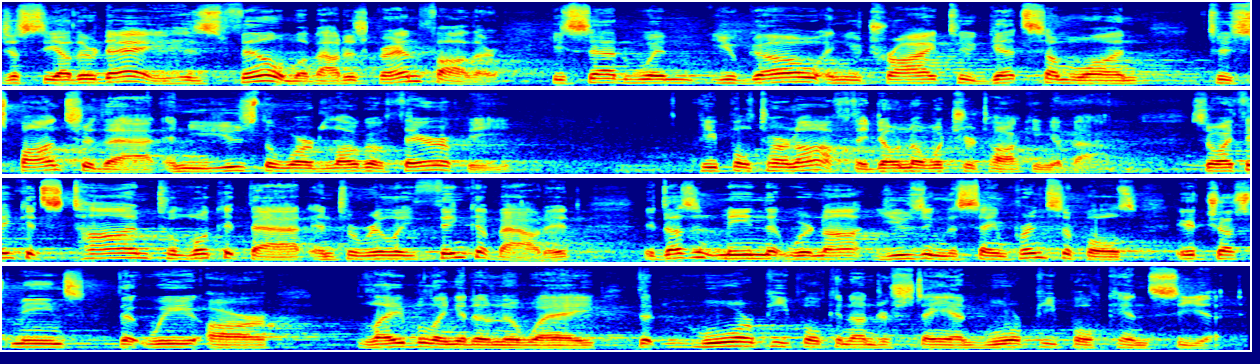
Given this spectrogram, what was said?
just the other day, his film about his grandfather. He said when you go and you try to get someone to sponsor that and you use the word logotherapy, people turn off. They don't know what you're talking about. So I think it's time to look at that and to really think about it. It doesn't mean that we're not using the same principles, it just means that we are labeling it in a way that more people can understand, more people can see it.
